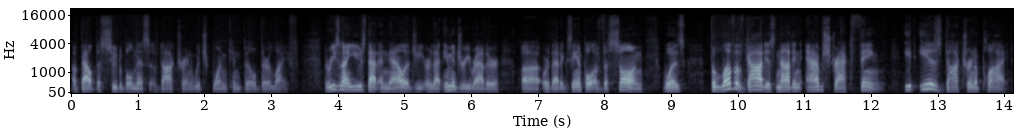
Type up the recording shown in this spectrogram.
about the suitableness of doctrine which one can build their life. The reason I use that analogy, or that imagery rather, uh, or that example of the song, was the love of God is not an abstract thing, it is doctrine applied.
